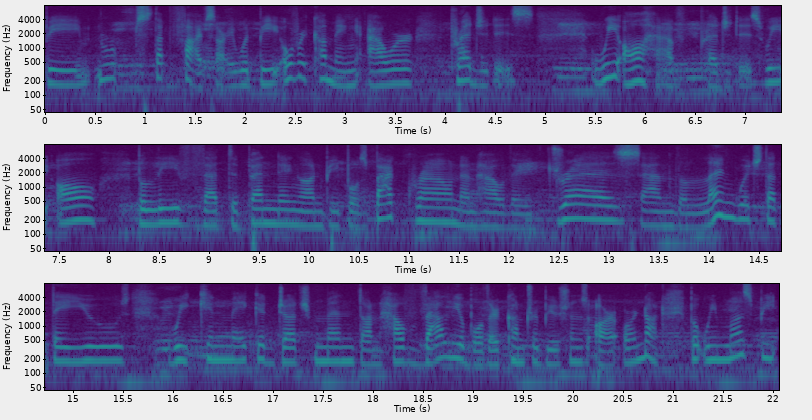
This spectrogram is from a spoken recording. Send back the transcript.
be, step five, sorry, would be overcoming our prejudice. We all have prejudice. We all believe that depending on people's background and how they dress and the language that they use, we can make a judgment on how valuable their contributions are or not. But we must be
